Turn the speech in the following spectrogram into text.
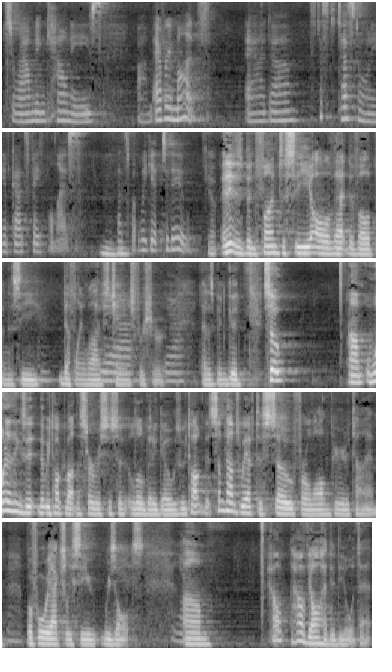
surrounding counties um, every month. And um, it's just a testimony of God's faithfulness. that's what we get to do. Yep. And it has been fun to see all of that develop and to see definitely lives Yeah. change for sure. Yeah. That has been good. So, um, one of the things that, that we talked about in the service just a, a little bit ago was we talked that sometimes we have to sow for a long period of time before we actually see results. Yeah. Um, how, how have y'all had to deal with that?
